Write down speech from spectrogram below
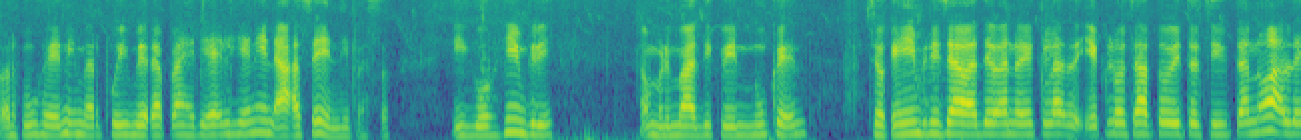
કર. હું હે નહીં, મારા ફૂઈ મેરા પાસે રહેલી હે નહીં ને આ છે એની પાછો ઈ ગો હિમરી હમણાં મા દીકરીને મૂકેલ જો કે હિમરી જવા દેવાનો એકલા એકલો જાતો હોય તો જીવતા ન હાલે.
